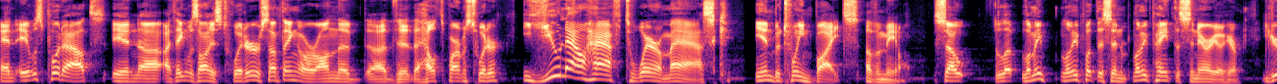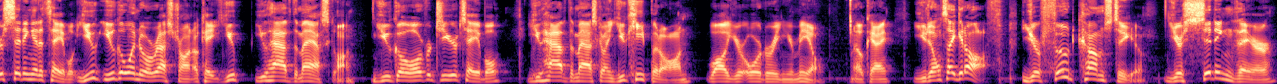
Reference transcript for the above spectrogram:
and it was put out in uh, I think it was on his Twitter or something or on the, uh, the the health department's Twitter. You now have to wear a mask in between bites of a meal. So let, let, me let me put this in let me paint the scenario here you're sitting at a table you you go into a restaurant okay you you have the mask on you go over to your table you have the mask on you keep it on while you're ordering your meal Okay. You don't take it off. Your food comes to you. You're sitting there.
